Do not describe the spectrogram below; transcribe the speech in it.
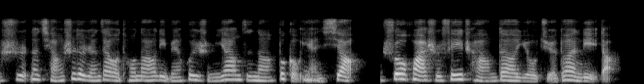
势。那强势的人在我头脑里面会是什么样子呢？不苟言笑，说话是非常的有决断力的，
